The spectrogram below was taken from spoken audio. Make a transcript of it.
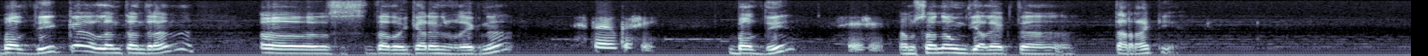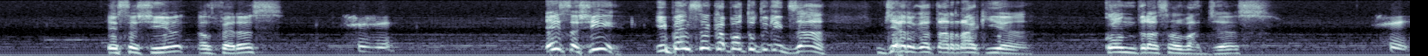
Vol dir que l'entendran els de Doikaren Regne? Espero que sí. Vol dir? Sí, sí. Em sona un dialecte tarraqui. És així, el feres? Sí, sí. És així! I pensa que pot utilitzar llarga tarràquia contra salvatges? Sí.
